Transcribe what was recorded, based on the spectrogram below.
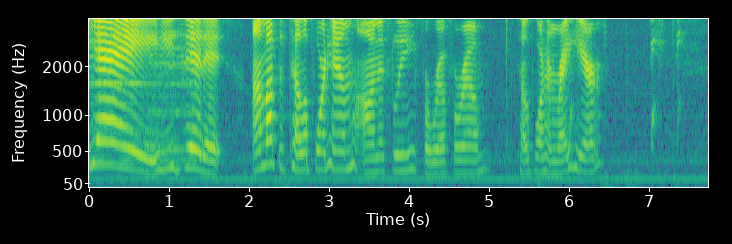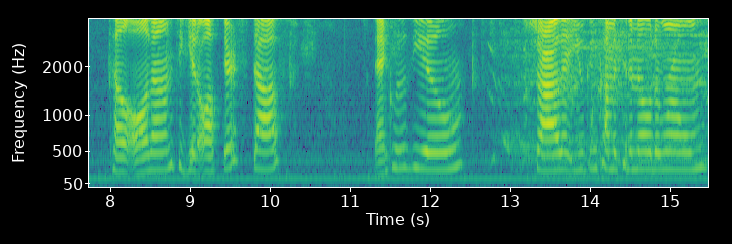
yay, he did it. I'm about to teleport him, honestly, for real, for real. Teleport him right here. Tell all them to get off their stuff. That includes you. Charlotte, you can come into the middle of the room.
